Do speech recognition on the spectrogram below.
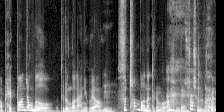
어, 100번 정도 들은 건 아니고요. 음. 수천 번은 들은 것 같은데. 수천 번.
